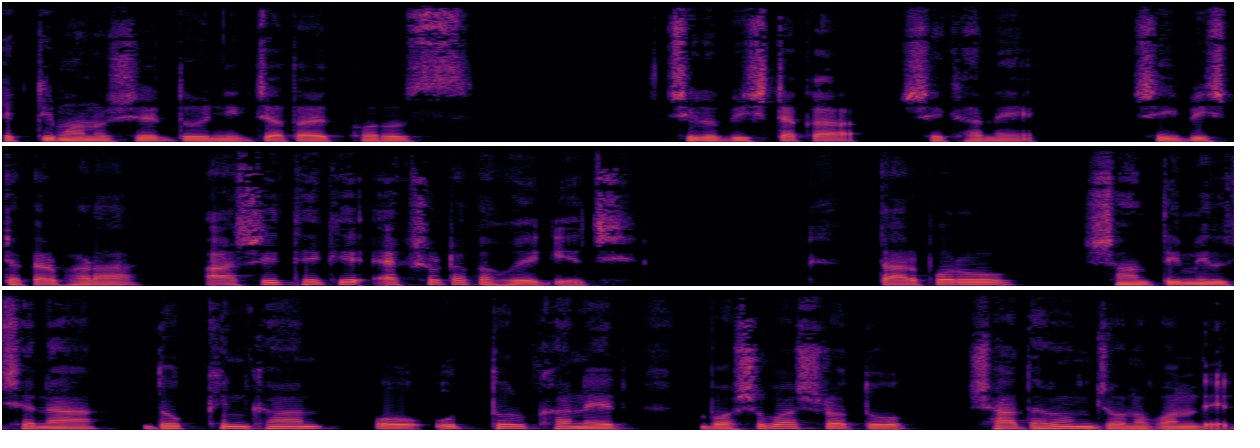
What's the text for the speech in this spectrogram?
একটি মানুষের দৈনিক যাতায়াত খরচ ছিল বিশ টাকা, সেখানে সেই বিশ টাকার ভাড়া আশি থেকে একশো টাকা হয়ে গিয়েছে। তারপরও শান্তি মিলছে না দক্ষিণ খান ও উত্তর খানের বসবাসরত সাধারণ জনগণদের।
